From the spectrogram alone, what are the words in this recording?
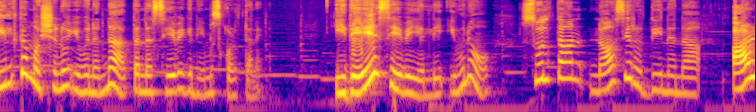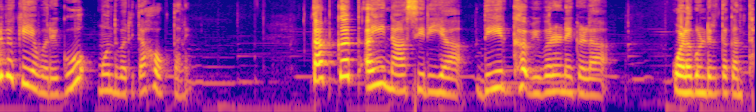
ಇಲ್ತಮಶನು ಇವನನ್ನ ತನ್ನ ಸೇವೆಗೆ ನೇಮಿಸ್ಕೊಳ್ತಾನೆ. ಇದೇ ಸೇವೆಯಲ್ಲಿ ಇವನು ಸುಲ್ತಾನ್ ನಾಸಿರುದ್ದೀನನ ಆಳ್ವಿಕೆಯವರೆಗೂ ಮುಂದುವರಿತಾ ಹೋಗ್ತಾನೆ. ತಬ್ಕತ್ ಐ ನಾಸಿರಿಯ ದೀರ್ಘ ವಿವರಣೆಗಳ ಒಳಗೊಂಡಿರ್ತಕ್ಕಂಥ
